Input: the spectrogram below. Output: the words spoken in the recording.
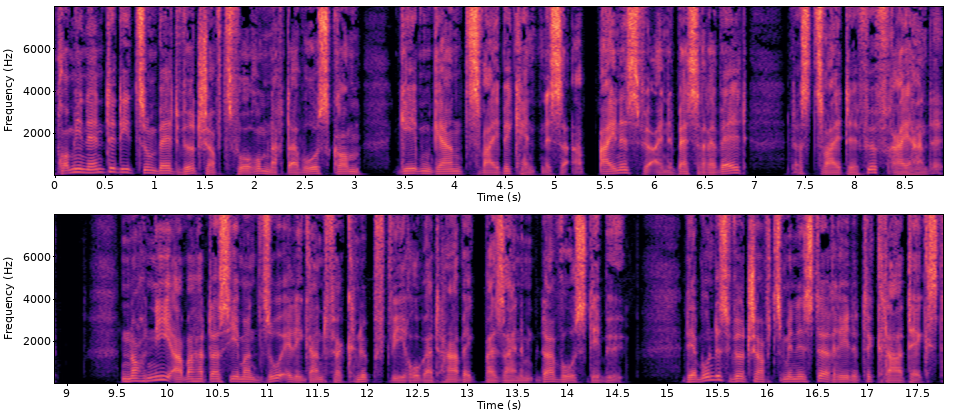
Prominente, die zum Weltwirtschaftsforum nach Davos kommen, geben gern zwei Bekenntnisse ab. Eines für eine bessere Welt, das zweite für Freihandel. Noch nie aber hat das jemand so elegant verknüpft wie Robert Habeck bei seinem Davos-Debüt. Der Bundeswirtschaftsminister redete Klartext.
